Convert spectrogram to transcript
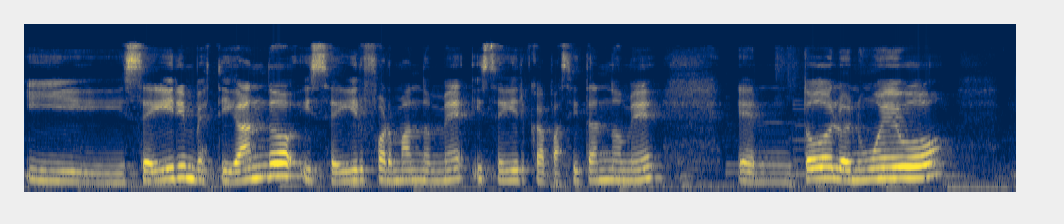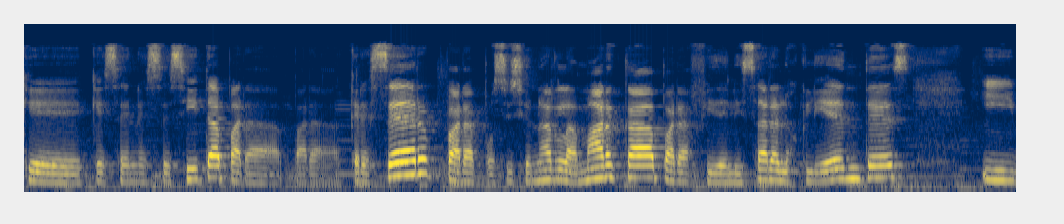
y seguir investigando y seguir formándome y seguir capacitándome en todo lo nuevo que, se necesita para, crecer, para posicionar la marca, para fidelizar a los clientes. Y,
